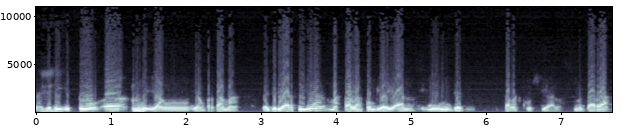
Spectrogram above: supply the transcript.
Nah, hmm. jadi itu uh, yang yang pertama. Nah, jadi artinya masalah pembiayaan ini menjadi sangat krusial. Sementara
